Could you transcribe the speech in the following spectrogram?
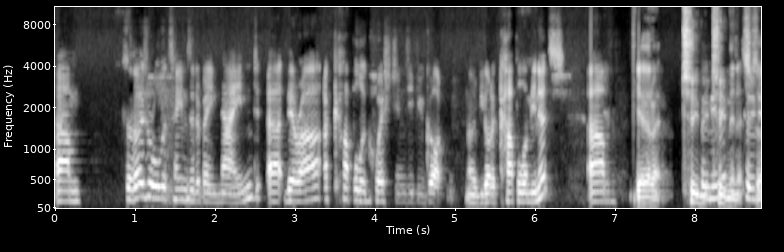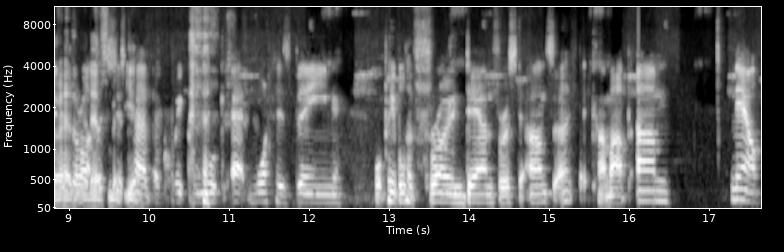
Um, so those are all the teams that have been named. Uh, there are a couple of questions. If you've got, if you've got a couple of minutes. Um, yeah, got about two, two minutes. Two minutes, two so minutes. I have, right, let's just yeah. have a quick look at what has been, what people have thrown down for us to answer if they come up. Um, now,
